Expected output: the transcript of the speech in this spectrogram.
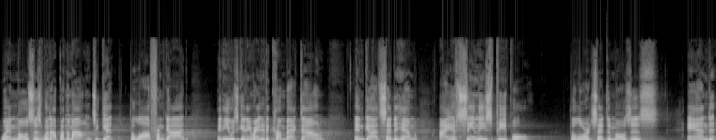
when Moses went up on the mountain to get the law from God, and he was getting ready to come back down, and God said to him, I have seen these people, the Lord said to Moses, and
